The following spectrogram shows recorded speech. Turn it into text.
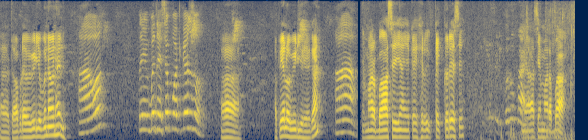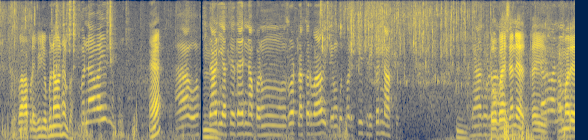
હા તો આપણે વીડિયો બનાવવાનો છે ને? હા હો. તમે બધા સપોર્ટ કરજો. હા. આ પહેલો વીડિયો છે કા? હા. મારા બા છે અહીંયા કંઈક કંઈક કરે છે? આ છે મારા બા. બા આપણે વીડિયો બનાવવાના છે ને બનાવાય ને. હે? હા દાળિયા છે દાળના પણ હું રોટલા કરવા આવી તે હું થોડી ખીચડી કરી નાખું. તો ભાઈ છે ને ભાઈ અમારે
